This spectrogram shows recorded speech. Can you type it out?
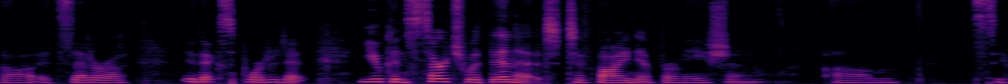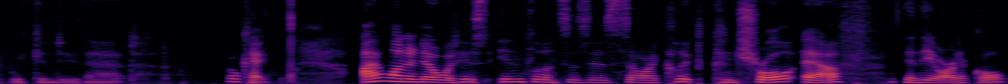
uh, etc., it exported it. You can search within it to find information. Um, let's see if we can do that. Okay, I want to know what his influences is, so I clicked Control F in the article,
